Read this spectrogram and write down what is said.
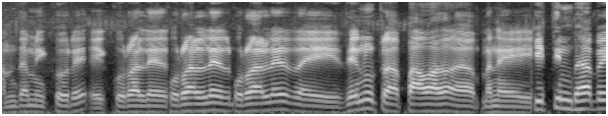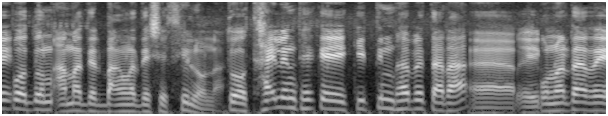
আমদানি করে এই কোরালের কোরালের কোরালের এই রেনুটা পাওয়া মানে কৃত্রিম ভাবে উৎপাদন আমাদের বাংলাদেশে ছিল না। তো থাইল্যান্ড থেকে কৃত্রিম ভাবে তারা এই পোনাটারে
